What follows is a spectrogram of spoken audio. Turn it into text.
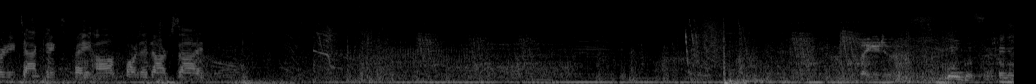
Dirty tactics pay off for the dark side. Vader. Boba Fett. Do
